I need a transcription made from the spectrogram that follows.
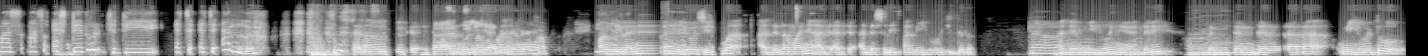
mas masuk SD tuh jadi ejek-ejekan loh. nggak tahu juga. Kan bulian. Panggilannya, panggilannya kan Miho sih. Cuma ada namanya ada ada ada selipan Miho gitu loh. Nah, Ada Mihonya. Jadi Hmm. dan dan ternyata Miho itu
